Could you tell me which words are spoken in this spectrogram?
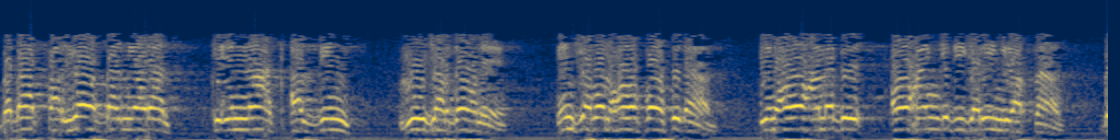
و بعد فریاد برمیارند که این نسل از دین روگردانه این جوانها فاسدند. اینها همه به آهنگ دیگری می‌رفتند. و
